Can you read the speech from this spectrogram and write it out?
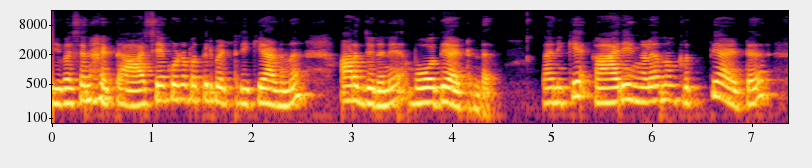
വിവശനായിട്ട് ആശയക്കുഴപ്പത്തിൽ പെട്ടിരിക്കുകയാണെന്ന് അർജുനന് ബോധ്യമായിട്ടുണ്ട് തനിക്ക് കാര്യങ്ങളൊന്നും കൃത്യമായിട്ട്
